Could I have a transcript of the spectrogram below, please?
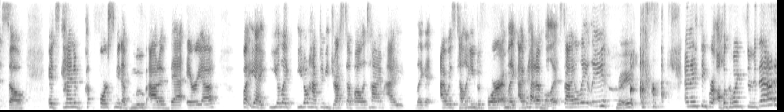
is. So it's kind of forced me to move out of that area. But yeah, you like you don't have to be dressed up all the time. I like I was telling you before, I'm like I've had a mullet style lately, right? and I think we're all going through that.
